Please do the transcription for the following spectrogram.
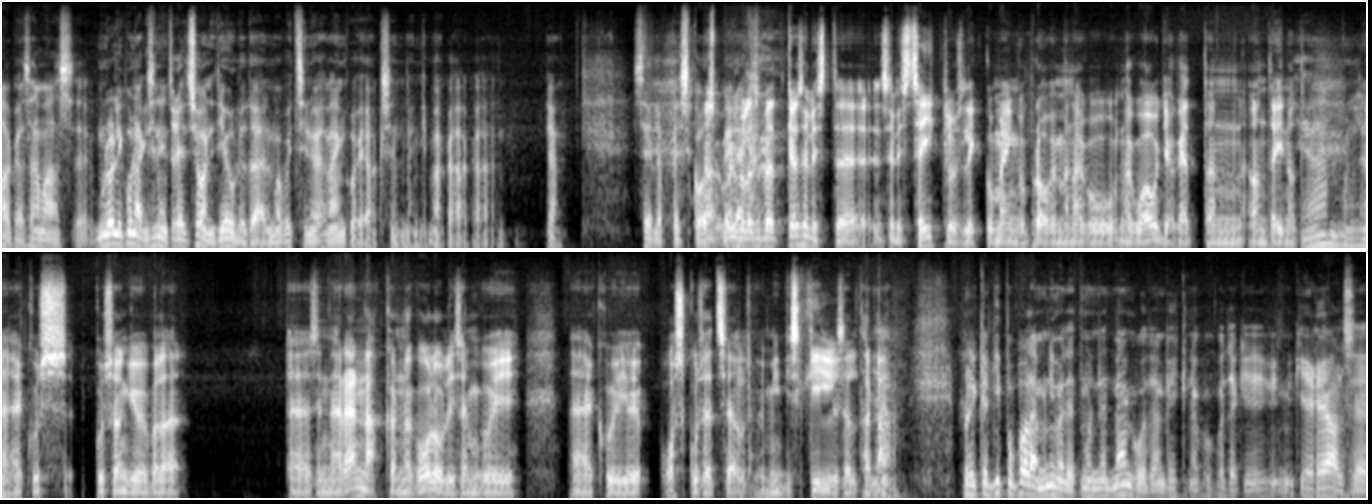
aga samas mul oli kunagi selline traditsioon, et jõulude ajal ma võtsin ühe mängu ja hakkasin mängima, aga, aga jah see lõppes koos no,. võib-olla sa pead ka sellist, sellist seikluslikku mängu proovima nagu, nagu audiokätt on, on teinud. Mulle... Äh, kus, kus ongi võib-olla äh, selline rännak on nagu olulisem kui, kui oskused seal või mingi skill seal taga. mul ikka kipub olema niimoodi, et mul need mängud on kõik nagu kuidagi mingi reaalse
